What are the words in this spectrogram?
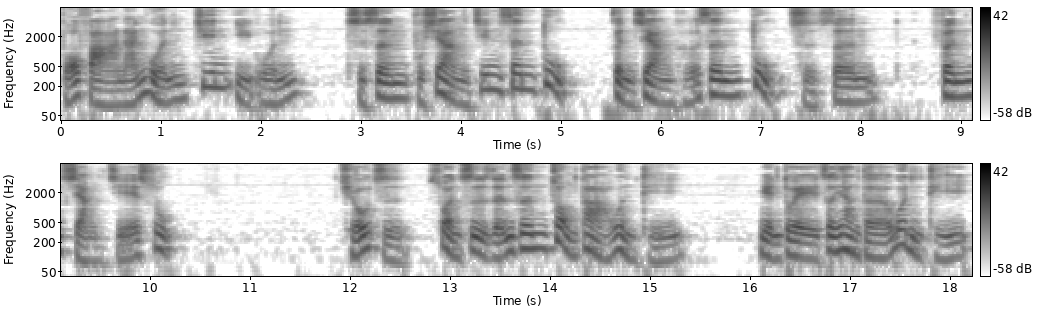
佛法难闻今已闻。此生不向今生度，更向何生度此生？分享结束。求子算是人生重大问题。面对这样的问题，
